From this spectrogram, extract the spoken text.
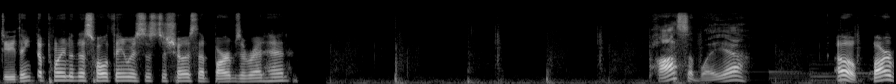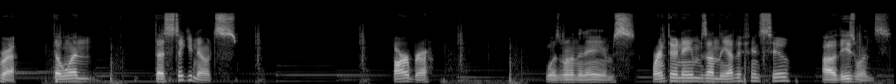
Do you think the point of this whole thing was just to show us that Barb's a redhead? Possibly, yeah. Oh, Barbara, the one, the sticky notes. Barbara was one of the names. Weren't there names on the other things too? Oh, these ones.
